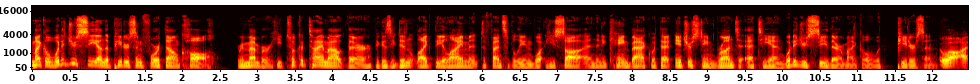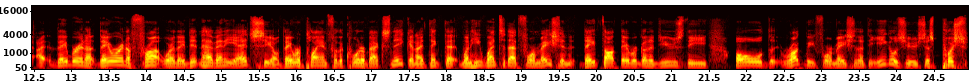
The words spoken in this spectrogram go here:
Michael, what did you see on the Pederson fourth down call? Remember, he took a timeout there because he didn't like the alignment defensively and what he saw, and then he came back with that interesting run to Etienne. What did you see there, Michael, with Pederson. Well, I, I, they were in a they were in a front where they didn't have any edge seal. They were playing for the quarterback sneak, and I think that when he went to that formation, they thought they were going to use the old rugby formation that the Eagles used, just push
